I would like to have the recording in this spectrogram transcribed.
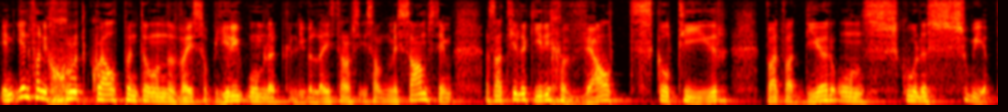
En een van die groot kwelpunte onderwys op hierdie oomblik, liewe luisteraars, is om mee saamstem, is natuurlik hierdie geweldskultuur wat wat deur ons skole sweep,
